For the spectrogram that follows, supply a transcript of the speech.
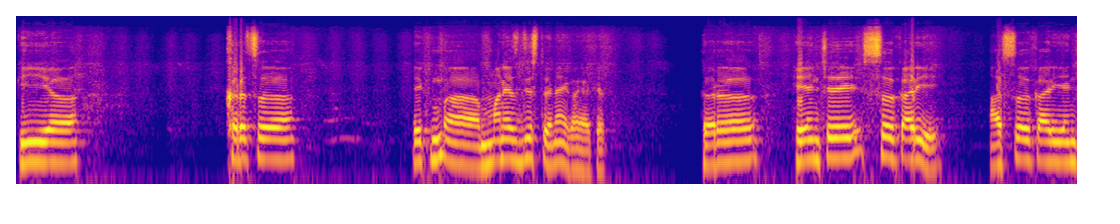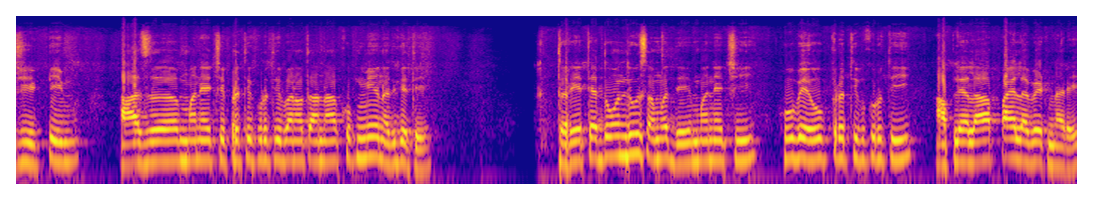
की खरंच एक अं, दिसतोय नाही का याच्यात तर हे यांचे सहकारी आज सहकारी यांची टीम आज अं, मण्याची प्रतिकृती बनवताना खूप मेहनत घेते. तर येत्या दोन दिवसामध्ये मण्याची हुबेहूब प्रतिकृती आपल्याला पाहायला भेटणार आहे.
